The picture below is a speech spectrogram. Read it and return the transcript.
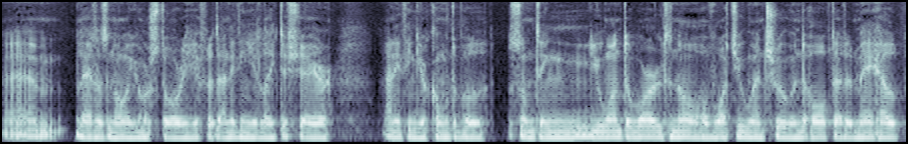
Um, let us know your story if there's anything you'd like to share. Anything you're comfortable, something you want the world to know of what you went through, in the hope that it may help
